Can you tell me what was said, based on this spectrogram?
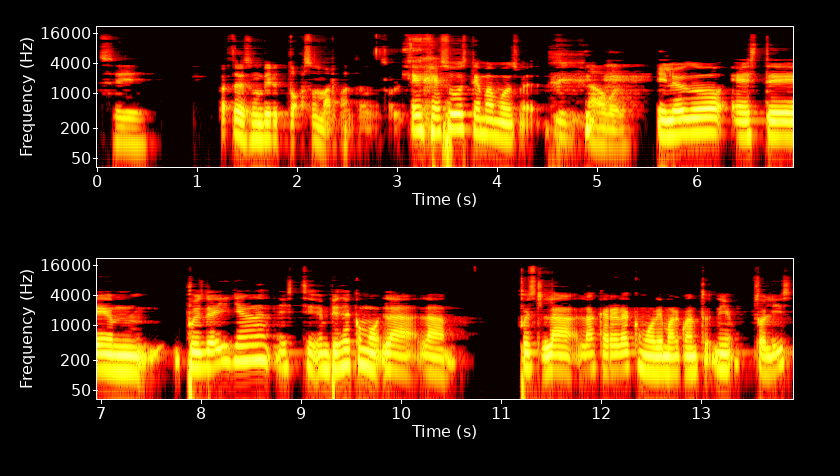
Sí. Aparte es un virtuoso Marco Antonio. En Jesús te amamos. Ah, bueno. y luego, este, pues de ahí ya este, empieza como la, la, pues la, la carrera como de Marco Antonio Solís.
